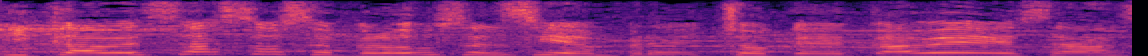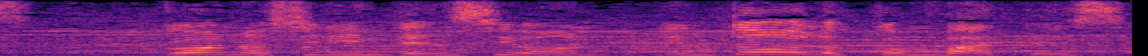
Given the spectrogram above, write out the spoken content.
Y cabezazos se producen siempre, choque de cabezas, con o sin intención, en todos los combates.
